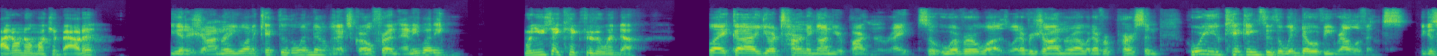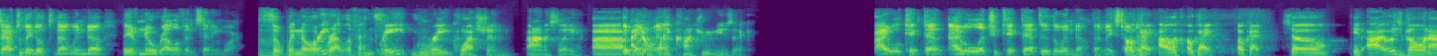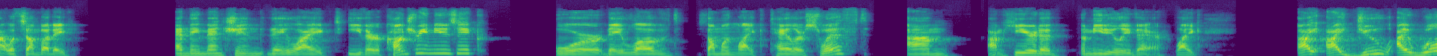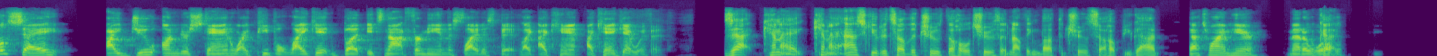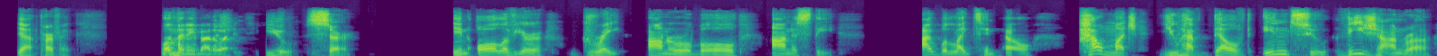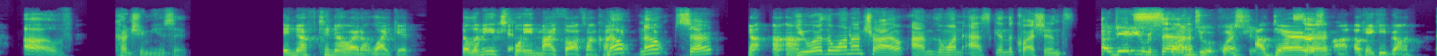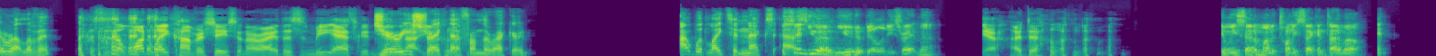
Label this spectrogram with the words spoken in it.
I don't know much about it. You got a genre you want to kick through the window? An ex girlfriend? Anybody? When you say kick through the window, like uh, you're turning on your partner, right? So whoever it was, whatever genre, whatever person, who are you kicking through the window of irrelevance? Because after they go through that window, they have no relevance anymore. The window of relevance. great, great question. Honestly, uh, Good I don't Matt. like country music. I will kick that. I will let you kick that through the window. That makes total. Okay, I'll okay, okay. So if I was going out with somebody and they mentioned they liked either country music or they loved someone like Taylor Swift, um, I'm here to immediately there. Like I I do I will say I do understand why people like it, but it's not for me in the slightest bit. Like I can't I can't get with it. Zach, can I can I ask you to tell the truth, the whole truth, and nothing but the truth? So help you God. That's why I'm here. Meta Okay. World. Yeah, perfect. Love My the name by the way. You, sir, in all of your great honorable honesty, I would like to know how much you have delved into the genre of country music. Enough to know I don't like it. So let me explain my thoughts on country. No, no, sir. No, uh-uh. You are the one on trial. I'm the one asking the questions. How dare you Sir. respond to a question? How dare I Sir. respond? Okay, keep going. Irrelevant. this is a one way conversation all right this is me asking you, Jury, not strike you. that from the record. I would like to next You ask said you have mute abilities, right, Matt? yeah I do Can we set him on a 20 second timeout?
